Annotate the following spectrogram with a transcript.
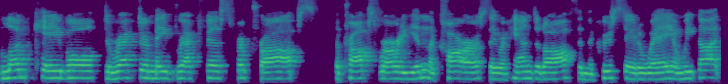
lugged cable, director made breakfast for props. The props were already in the car, so they were handed off, and the crew stayed away. And we got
